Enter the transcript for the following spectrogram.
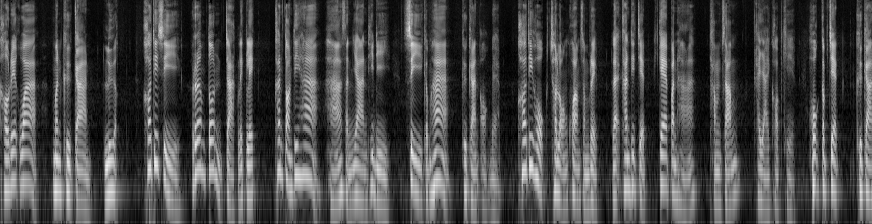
เขาเรียกว่ามันคือการเลือก ข้อที่ 4 เริ่มต้นจากเล็กๆ ขั้นตอนที่ 5 หาสัญญาณที่ดี 4 กับ 5 คือการออกแบบ ข้อที่ 6 ฉลองความสำเร็จ และขั้นที่ 7 แก้ปัญหาทำซ้ำขยายขอบเขต 6 กับ 7 คือการ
